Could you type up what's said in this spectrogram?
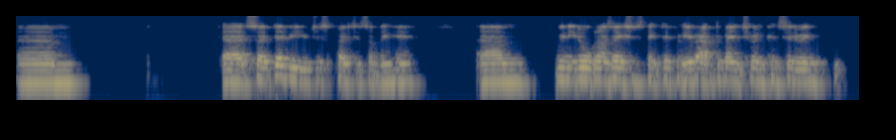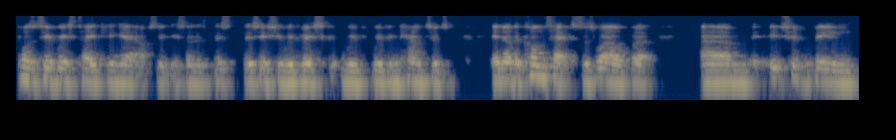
Um, uh, so Debbie, you've just posted something here. We need organisations to think differently about dementia and considering positive risk taking. Yeah, absolutely. So this this issue with risk we've we've encountered in other contexts as well, but um, it shouldn't be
